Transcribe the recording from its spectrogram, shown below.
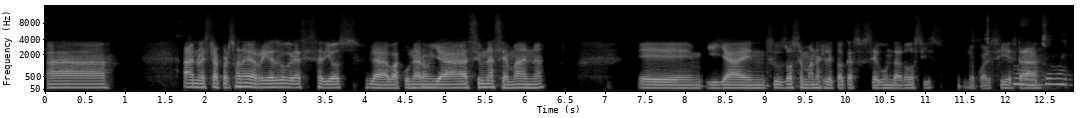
a, a nuestra persona de riesgo, gracias a Dios, la vacunaron ya hace una semana eh, y ya en sus dos semanas le toca su segunda dosis, lo cual sí está, qué bueno.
